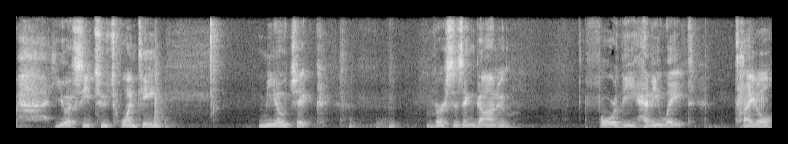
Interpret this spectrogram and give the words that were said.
UFC 220, Miocic versus Ngannou for the heavyweight title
